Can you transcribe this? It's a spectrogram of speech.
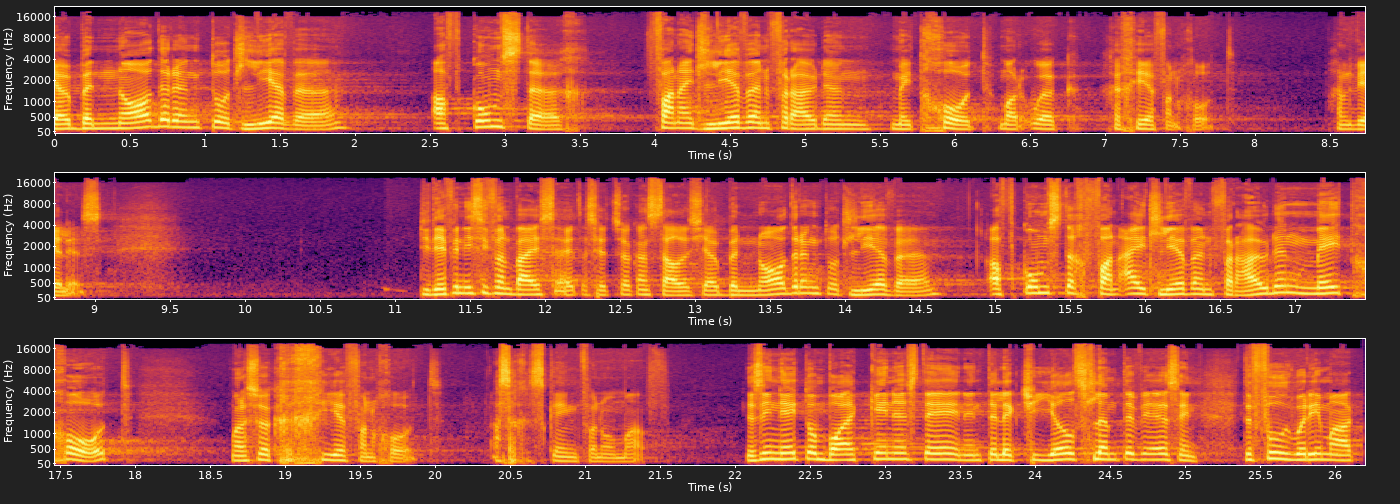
jou benadering tot lewe afkomstig vanuit lewe in verhouding met God, maar ook gegee van God. Gaan weer lees. Die definisie van wysheid, as jy dit sou kan stel, is jou benadering tot lewe afkomstig vanuit lewe in verhouding met God, maar is ook gegee van God as 'n geskenk van hom af. Dis nie net om baie kennis te hê en intellektueel slim te wees en te voel hoorie maar ek,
